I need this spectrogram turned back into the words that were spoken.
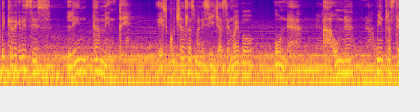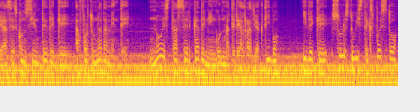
De que regreses lentamente. Escuchas las manecillas de nuevo, una a una mientras te haces consciente de que, afortunadamente, no estás cerca de ningún material radioactivo y de que solo estuviste expuesto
